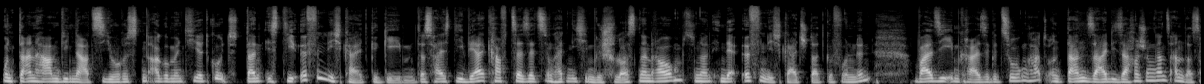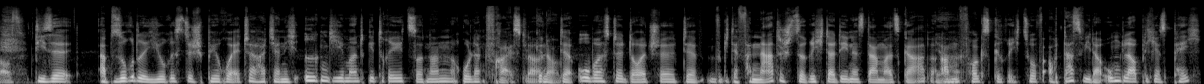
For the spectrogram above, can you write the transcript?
Und dann haben die Nazi-Juristen argumentiert? Gut, dann ist die Öffentlichkeit gegeben. Das heißt, die Wehrkraftzersetzung hat nicht im geschlossenen Raum, sondern in der Öffentlichkeit stattgefunden, weil sie im Kreise gezogen hat und dann sah die Sache schon ganz anders aus. Diese absurde juristische Pirouette hat ja nicht irgendjemand gedreht, sondern Roland Freisler, genau. der oberste deutsche, der wirklich der fanatischste Richter, den es damals gab ja. am Volksgerichtshof. Auch das wieder unglaubliches Pech,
